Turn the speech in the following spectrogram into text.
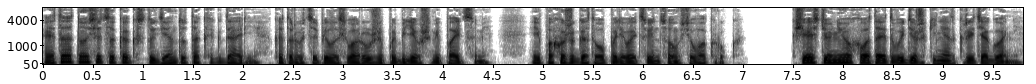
Это относится как к студенту, так и к Дарье, которая вцепилась в оружие побелевшими пальцами и, похоже, готова поливать свинцом все вокруг. К счастью, у нее хватает выдержки не открыть огонь.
